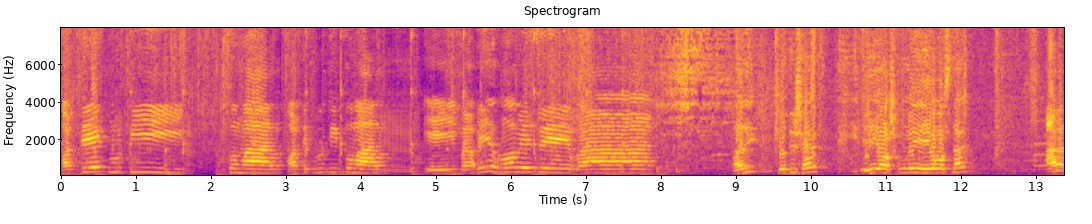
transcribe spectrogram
অর্ধেক রুটি তোমার অর্ধেক রুটি তোমার। এইভাবে হবে যে আরে চৌধুরী সাহেব এই অসময়ে এই অবস্থায়? আর আর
